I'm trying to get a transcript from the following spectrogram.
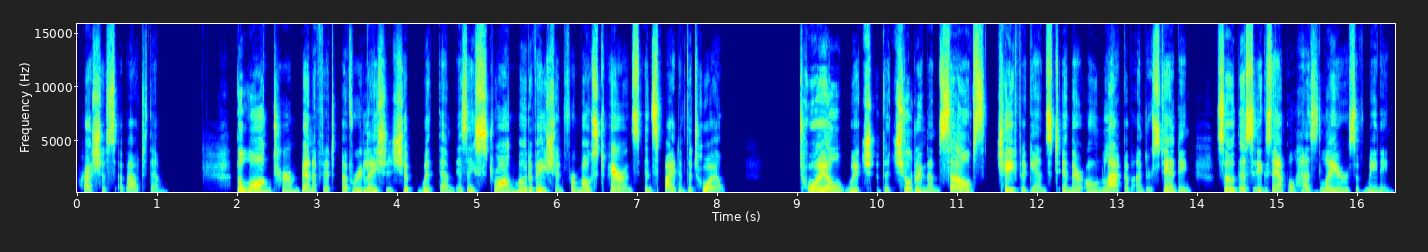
precious about them. The long term benefit of relationship with them is a strong motivation for most parents in spite of the toil toil which the children themselves chafe against in their own lack of understanding, so this example has layers of meaning.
